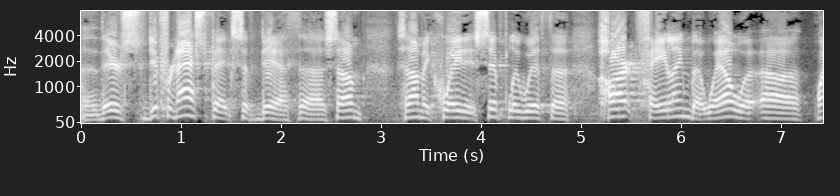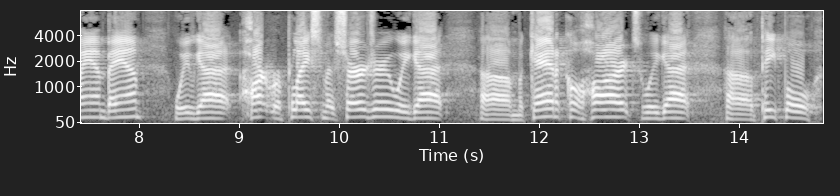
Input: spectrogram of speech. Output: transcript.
Uh, there's different aspects of death. Uh, some some equate it simply with the heart failing, but well, uh, wham bam, we've got heart replacement surgery. We got uh, mechanical hearts. We got uh, people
